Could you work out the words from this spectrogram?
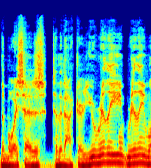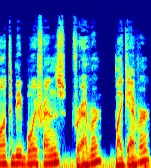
The boy says to the doctor, You really, really want to be boyfriends forever? Like ever?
